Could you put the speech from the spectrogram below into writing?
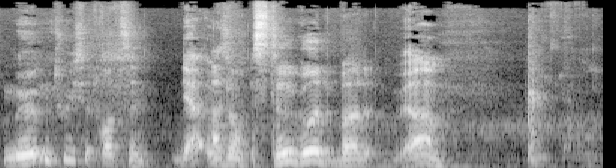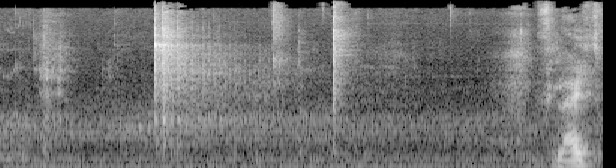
mögen tue ich sie trotzdem. ja, also still good, but ja. Vielleicht,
